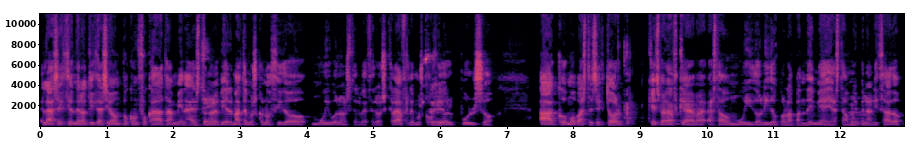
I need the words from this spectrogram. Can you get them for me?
la sección de noticias iba un poco enfocada también a esto. En el Biermat hemos conocido muy buenos cerveceros craft, le hemos cogido el pulso a cómo va este sector, que es verdad que ha, estado muy dolido por la pandemia y ha estado muy penalizado.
